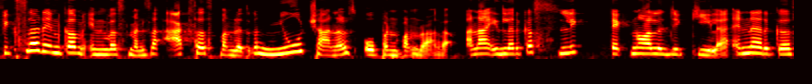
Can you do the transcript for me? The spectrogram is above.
ஃபிக்ஸட் இன்கம் இன்வெஸ்ட்மெண்ட்ஸை ஆக்சஸ் பண்ணுறதுக்கு நியூ சேனல்ஸ் ஓப்பன் பண்ணுறாங்க ஆனால் இதில் இருக்க ஸ்லிக் டெக்னாலஜி கீழே என்ன இருக்குது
